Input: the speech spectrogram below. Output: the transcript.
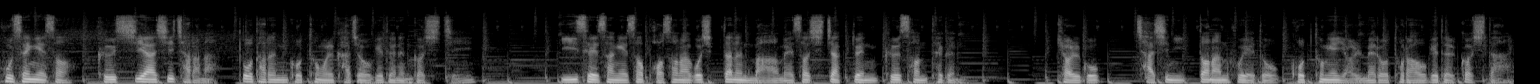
후생에서 그 씨앗이 자라나 또 다른 고통을 가져오게 되는 것이지. 이 세상에서 벗어나고 싶다는 마음에서 시작된 그 선택은 결국 자신이 떠난 후에도 고통의 열매로 돌아오게 될 것이다.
